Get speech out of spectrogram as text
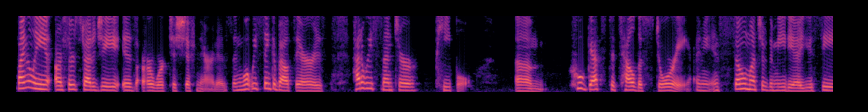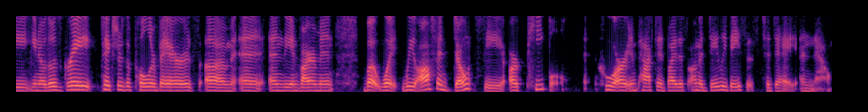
Finally, our third strategy is our work to shift narratives. And what we think about there is how do we center people? Um, who gets to tell the story? I mean, in so much of the media, you see, you know, those great pictures of polar bears um, and, and the environment. But what we often don't see are people who are impacted by this on a daily basis today and now.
